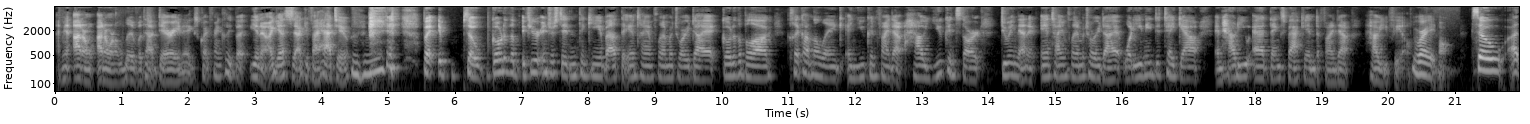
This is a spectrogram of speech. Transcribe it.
I mean, I don't, I don't want to live without dairy and eggs, quite frankly. But you know, I guess if I had to. Mm-hmm. but if, so, go to the if you're interested in thinking about the anti-inflammatory diet, go to the blog, click on the link, and you can find out how you can start doing that anti-inflammatory diet. What do you need to take out, and how do you add things back in to find out how you feel? Right. Well, so, uh,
